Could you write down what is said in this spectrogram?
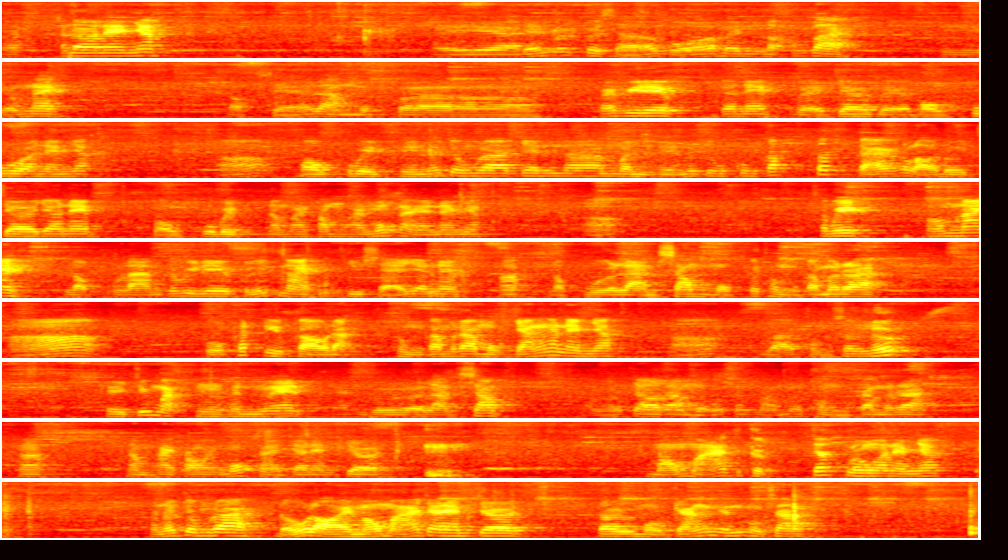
Rồi, hello anh em nhé. Thì à, đến với cơ sở của bên lọc phúc tài. Thì hôm nay lọc sẽ làm một uh, cái video cho anh em về chơi về bầu cua anh em nhé. Đó bầu cua bịp thì nói chung ra trên à, mình thì nói chung cung cấp tất cả các loại đồ chơi cho anh em. Bầu cua bịp năm 2021 này anh em nhé. Đó. Đặc biệt hôm nay lộc làm cái video clip này chia sẻ cho anh em. À, lộc vừa làm xong một cái thùng camera. Đó. Của khách yêu cầu đặt thùng camera màu trắng anh em nha đó và thùng sơn nước thì trước mặt hình của em vừa làm xong nó cho ra một cái sản phẩm là thùng camera ha, năm 2021 này cho anh em chơi. Mẫu mã thì cực chất luôn anh em nhé nói chung ra đủ loại mẫu mã cho anh em chơi từ màu trắng đến màu xanh.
